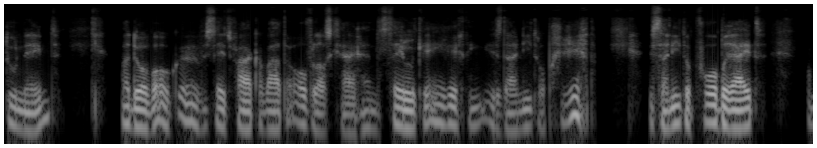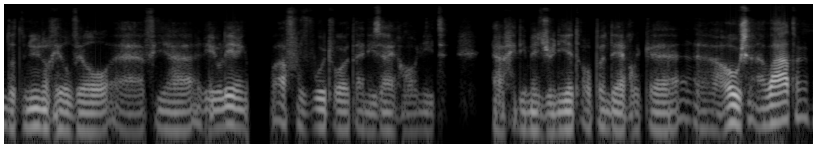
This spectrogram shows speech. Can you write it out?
toeneemt. Waardoor we ook uh, steeds vaker wateroverlast krijgen. En de stedelijke inrichting is daar niet op gericht. Is daar niet op voorbereid. omdat er nu nog heel veel via riolering afgevoerd wordt en die zijn gewoon niet gedimensioneerd op een dergelijke uh, hoos aan water.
